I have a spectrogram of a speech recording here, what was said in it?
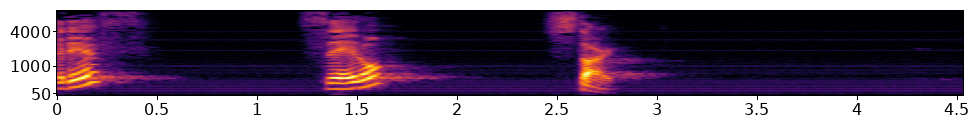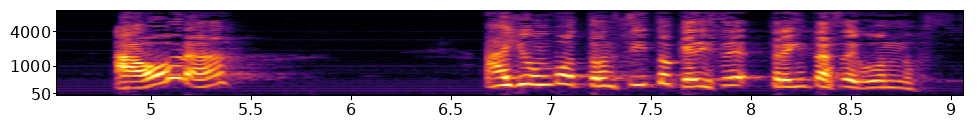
3, 0, start. Ahora hay un botoncito que dice 30 segundos.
